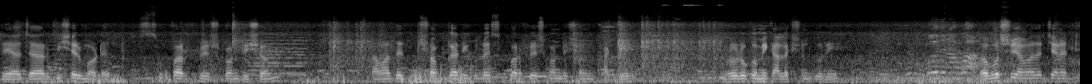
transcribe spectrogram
দুই হাজার বিশের মডেল সুপার ফ্রেশ কন্ডিশন আমাদের সব গাড়িগুলো সুপার ফ্রেশ কন্ডিশন থাকে। ওরকমই কালেকশন করি। অবশ্যই আমাদের চ্যানেলটি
